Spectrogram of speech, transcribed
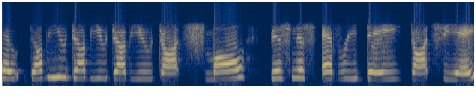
out www.smallbusinesseveryday.ca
